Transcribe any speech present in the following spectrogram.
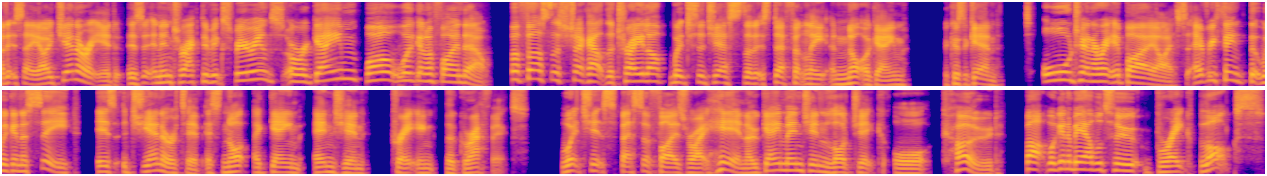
but it's AI generated. Is it an interactive experience or a game? Well, we're going to find out. But first, let's check out the trailer, which suggests that it's definitely not a game, because again, it's all generated by AI. So everything that we're going to see is generative. It's not a game engine creating the graphics, which it specifies right here. No game engine logic or code. But we're going to be able to break blocks,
